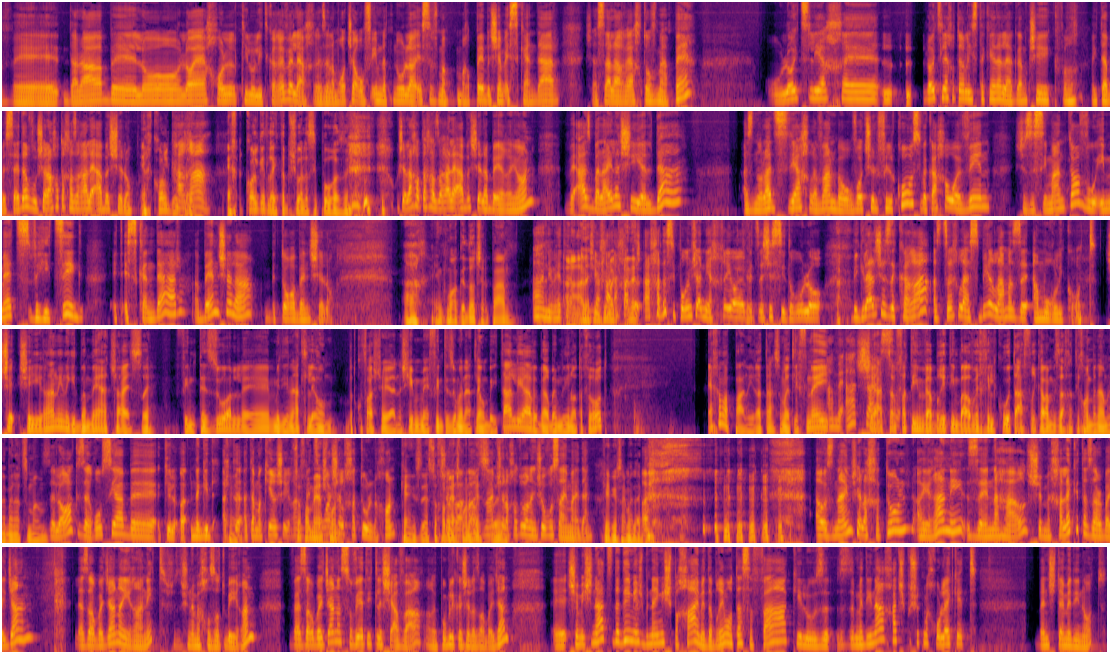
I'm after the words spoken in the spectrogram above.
ודרב אה, לא, לא היה יכול כאילו להתקרב אליה אחרי זה, למרות שהרופאים נתנו לה עשב מרפא בשם אסקנדר, שעשה לה ריח טוב מהפה. הוא לא הצליח, אה, לא הצליח יותר להסתכל עליה, גם כשהיא כבר הייתה בסדר, והוא שלח אותה חזרה לאבא שלו. איך קולגייט לא- הרע. איך קולגייט לא התלבשו על הסיפור הזה? הוא שלח אותה חזרה לאבא שלה בהיריון, ואז בלילה שהיא ילדה, אז נולד סייח לבן באורוות של פילקוס, וככה הוא הבין שזה סימן טוב, והוא אימץ והציג את אסקנדר, הבן שלה, בתור הבן שלו. אה, אין כמו אגדות של פעם. אה, אני מתה על זה. אנשים שמג- אחד- אנש- אחד הסיפורים שאני הכי אוהבת, זה שסידרו לו, בגלל שזה קרה, אז צריך להסביר למה זה אמור לקרות. ש- שאיראני, נגיד במאה ה-19, פינטזו על uh, מדינת לאום, בתקופה שאנשים uh, פינטזו מדינת לאום באיטליה ובהרבה מדינות אחרות. איך המפה נראתה? זאת אומרת, לפני המאה ה-19 שהצרפתים והבריטים באו וחילקו את אפריקה במזרח התיכון בינם לבין עצמם. זה לא רק זה, רוסיה, ב... כאילו, נגיד, כן. אתה, אתה מכיר שאיראן בצורה השמונה- של חתול, נכון? כן, זה סוף המאה עכשיו, האוזניים של ה-18. החתול, אני שוב עושה עם הידיים. כן, היא עושה עם ידיים. האוזניים של החתול האיראני זה נהר שמחלק את אזרבייג'אן לאזרבייג'אן האיראנית, שזה שני מחוזות באיראן, ואזרבייג'אן הסובייטית לשעבר, הרפובליקה של אזרבייג'אן, אה, שמשני הצדדים יש בני משפחה, הם מדברים אותה שפה, כאילו, זה מדינה אחת שפשוט מחולקת בין שתי מדינות.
